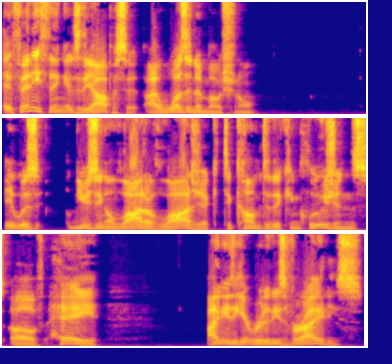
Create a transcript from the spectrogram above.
If anything, it's the opposite. I wasn't emotional. It was using a lot of logic to come to the conclusions of, hey, I need to get rid of these varieties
